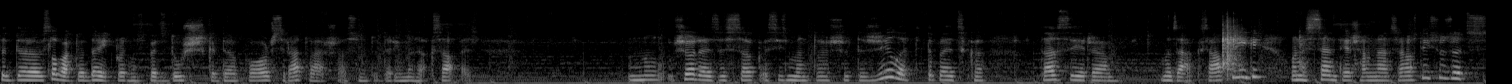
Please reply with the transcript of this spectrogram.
tad vislabāk to darīt, protams, pēc dušas, kad poras ir atvēršās un tad arī mazāk sāpēs. Nu, šoreiz es saku, es izmantošu šo žileti, tāpēc, ka tas ir uh, mazāk sāpīgi, un es sen tiešām neesmu raustījis uzacis,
